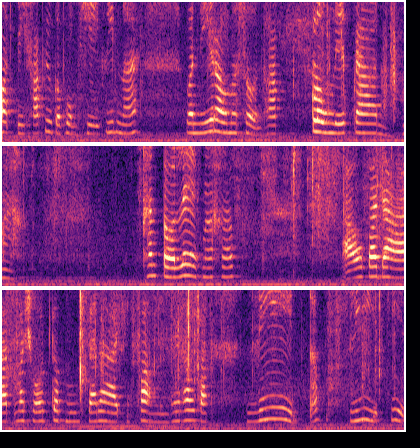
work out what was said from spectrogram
วัสดีครับ อยู่กับผมเควินนะ วันนี้เรามาสอนพับกรงเล็บกันมาขั้นตอนแรกนะครับ เอากระดาษมาชดกับมุมกระดาษอีกฝั่งหนึ่งให้เท่ากัน รีดรับรีดรีด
